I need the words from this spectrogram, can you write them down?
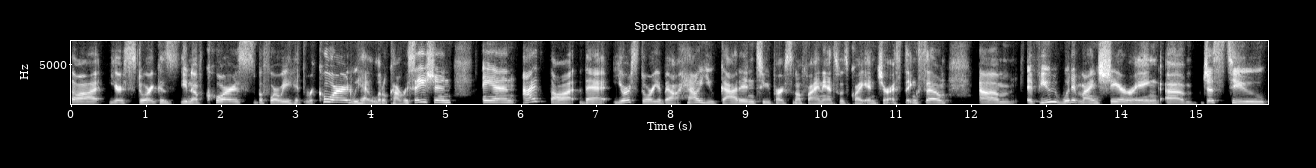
thought your story, because, you know, of course, before we hit record, we had a little conversation and I thought that your story about how you got into personal finance was quite interesting. So, um, if you wouldn't mind sharing, um, just to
